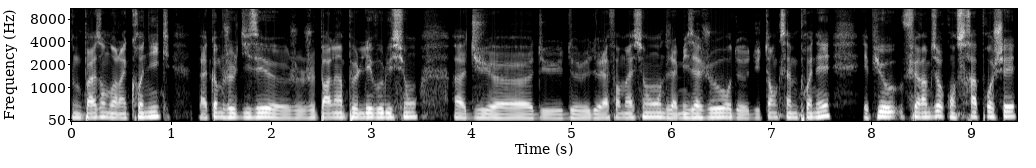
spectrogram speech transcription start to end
Donc, par exemple, dans la chronique, bah, comme je le disais, euh, je, parlais un peu de l'évolution euh, de, la formation, de la mise à jour, du temps que ça me prenait. Et puis, au fur et à mesure qu'on se rapprochait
